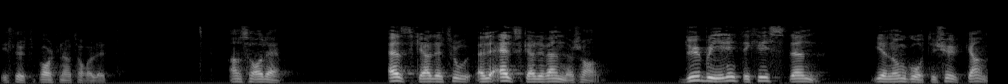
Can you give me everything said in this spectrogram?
i slutet på 1800-talet han sa det älskade tro, eller älskade vänner sa han du blir inte kristen genom att gå till kyrkan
